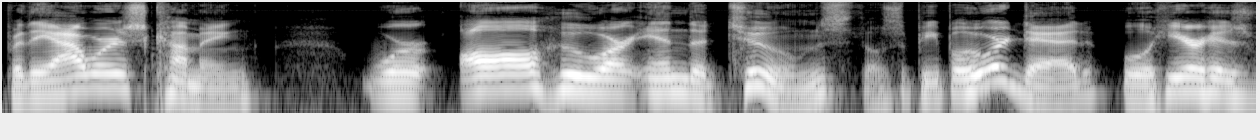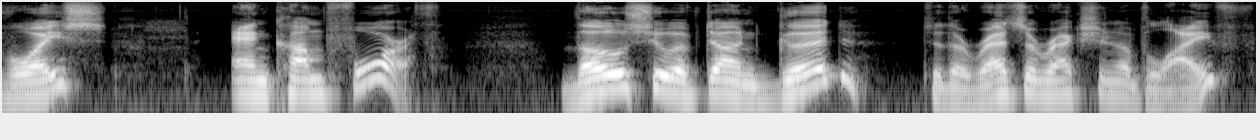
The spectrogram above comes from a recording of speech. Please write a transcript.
for the hour is coming where all who are in the tombs, those are people who are dead, will hear his voice and come forth. Those who have done good to the resurrection of life,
